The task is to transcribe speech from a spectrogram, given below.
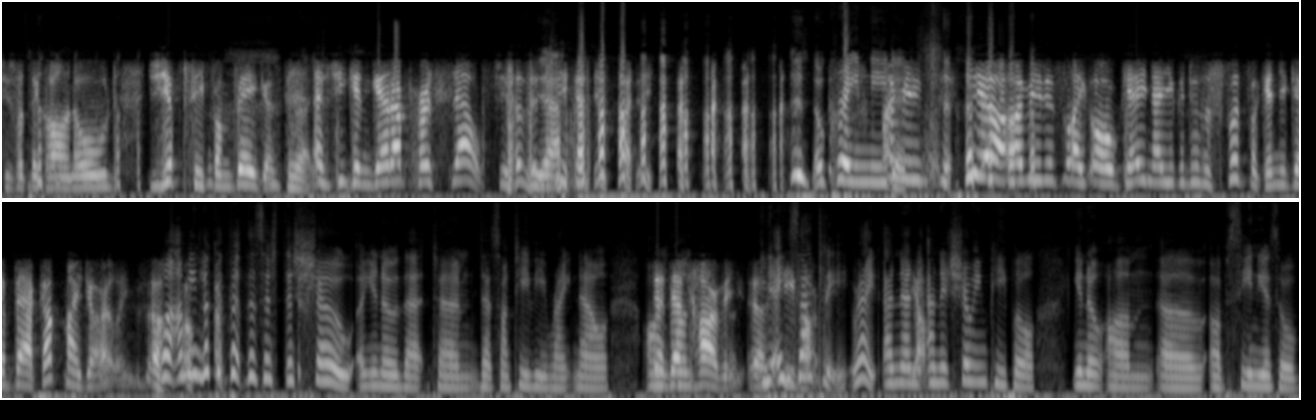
She's what they call an old gypsy from Vegas. Right. And she can get up herself. She doesn't yeah. need anybody. no crane needed. I mean, yeah, I mean, it's like, okay, now you can do the split, but can you get back up, my darling? So, well, I mean, look at that. There's this, this show, uh, you know, that um, that's on TV right now. On, yeah, that's on, Harvey. Uh, yeah, Steve exactly. Harvey. Right. And and, yeah. and it's showing people you know, um, uh, of seniors or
